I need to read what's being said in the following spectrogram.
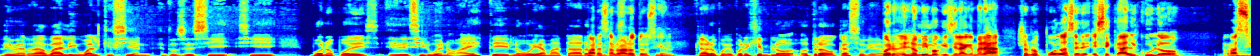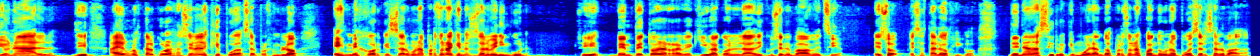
de verdad vale igual que 100. Entonces, si, si vos no podés eh, decir, bueno, a este lo voy a matar. Para salvar a otros 100. Claro, porque por ejemplo, otro caso que... Bueno, es lo mismo que dice la quemará. Yo no puedo hacer ese cálculo racional. ¿sí? Hay algunos cálculos racionales que puedo hacer. Por ejemplo, es mejor que se salve una persona que no se salve ninguna. ¿sí? Ben Petora Rabiakiva con la discusión en Baba Metzia. Eso es hasta lógico. De nada sirve que mueran dos personas cuando una puede ser salvada.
